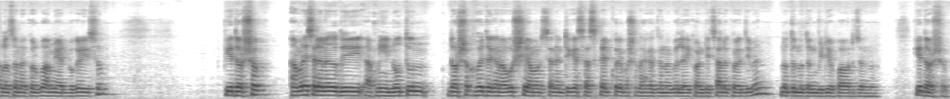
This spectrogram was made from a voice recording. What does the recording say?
আলোচনা করব। আমি অ্যাডভোকেট ইউসুফ। প্রিয় দর্শক, আমার এই চ্যানেলে যদি আপনি নতুন দর্শক হয়ে থাকেন, অবশ্যই আমার চ্যানেলটিকে সাবস্ক্রাইব করে পাশে থাকার জন্য বেল আইকনটি চালু করে দিবেন নতুন নতুন ভিডিও পাওয়ার জন্য। প্রিয় দর্শক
